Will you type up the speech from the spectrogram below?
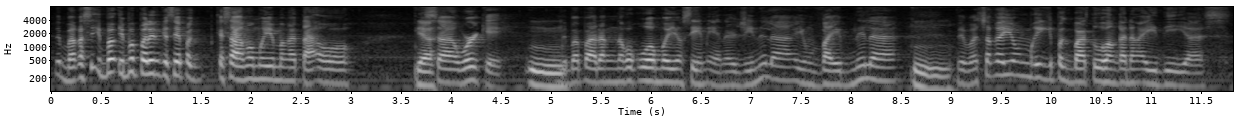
'di ba? Kasi iba iba pa rin kasi pag kasama mo yung mga tao Yeah. sa work eh. Mm. 'Di ba? Parang nakukuha mo yung same energy nila, yung vibe nila. Mm. 'Di ba? Tsaka yung makikipagbatuhan ka ng ideas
